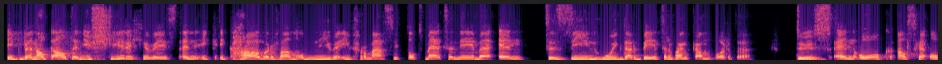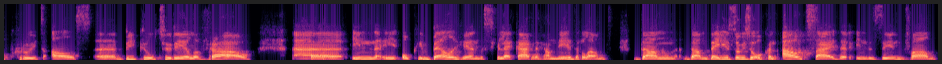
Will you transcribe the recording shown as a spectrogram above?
ik ben ook altijd nieuwsgierig geweest. En ik, ik hou ervan om nieuwe informatie tot mij te nemen en te zien hoe ik daar beter van kan worden. Dus, en ook als jij opgroeit als eh, biculturele vrouw, eh, in, in- ook in België, en dat is gelijkaardig aan Nederland, dan, dan ben je sowieso ook een outsider in de zin van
